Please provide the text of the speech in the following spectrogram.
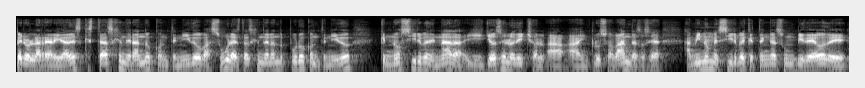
pero la realidad es que estás generando contenido basura, estás generando puro contenido que no sirve de nada. Y yo se lo he dicho a, incluso a bandas, o sea, a mí no me sirve que tengas un video de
